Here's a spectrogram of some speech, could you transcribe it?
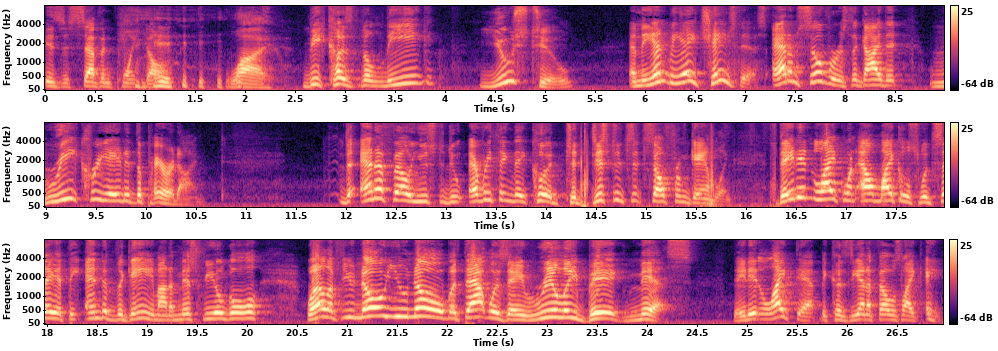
is a seven point dog. Why? because the league used to, and the NBA changed this. Adam Silver is the guy that recreated the paradigm. The NFL used to do everything they could to distance itself from gambling. They didn't like when Al Michaels would say at the end of the game on a missed field goal, well, if you know, you know, but that was a really big miss. They didn't like that because the NFL was like, hey,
